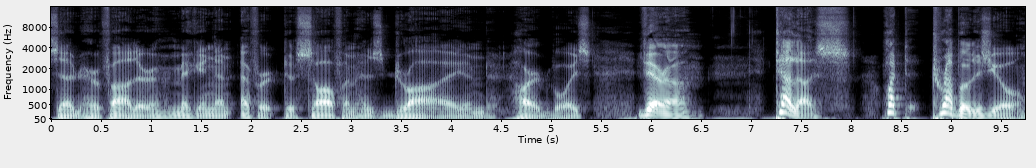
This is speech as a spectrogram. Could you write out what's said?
said her father, making an effort to soften his dry and hard voice. Vera, tell us, what troubles you?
